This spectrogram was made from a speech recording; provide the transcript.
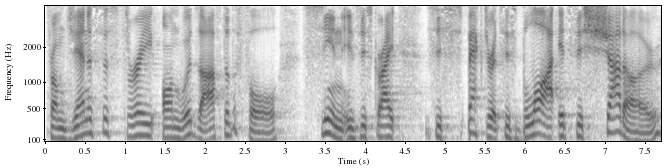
From Genesis 3 onwards, after the fall, sin is this great, it's this spectre, it's this blight, it's this shadow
